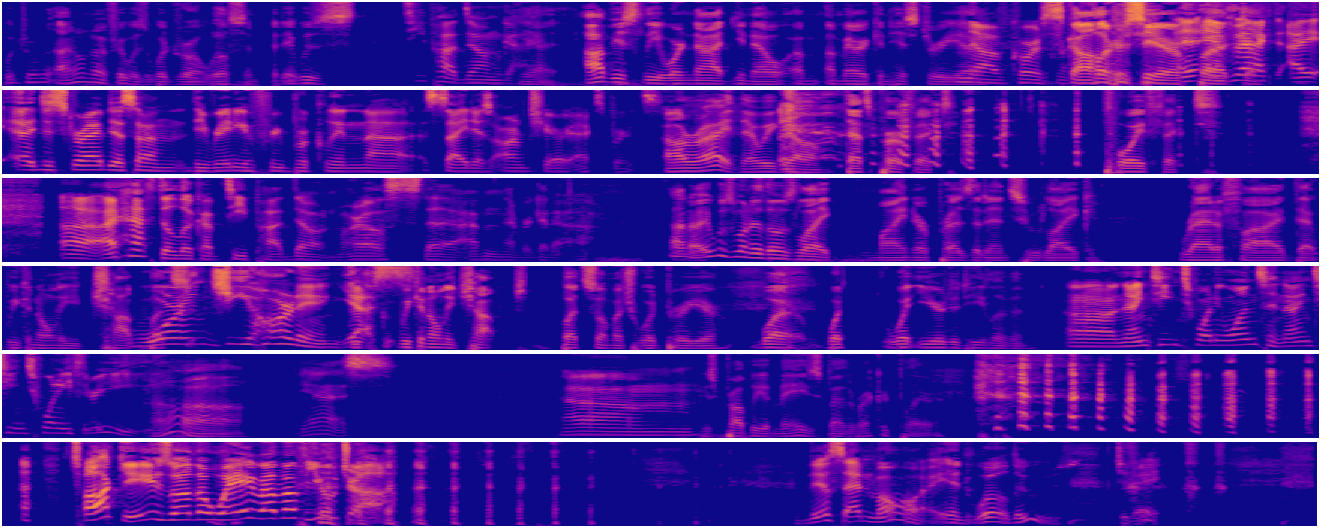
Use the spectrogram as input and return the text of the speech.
Woodrow. I don't know if it was Woodrow Wilson, but it was. Teapot Dome guy. Yeah, obviously we're not you know um, American history uh, No, of course not. scholars here, In- but in fact, I, I described us on the Radio Free Brooklyn uh, site as armchair experts. uh, all right, there we go. That's perfect. perfect. Uh, I have to look up Teapot Dome, or else uh, I'm never gonna. I don't know. It was one of those like minor presidents who like ratified that we can only chop Warren G. Harding. we- Yes, we, can only chop but so much wood per year. What what what year did he live in? Uh, 1921 to 1923. Ah, Yes. Um, he was probably amazed by the record player. talkies are the wave of the future. this and more in World News today.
